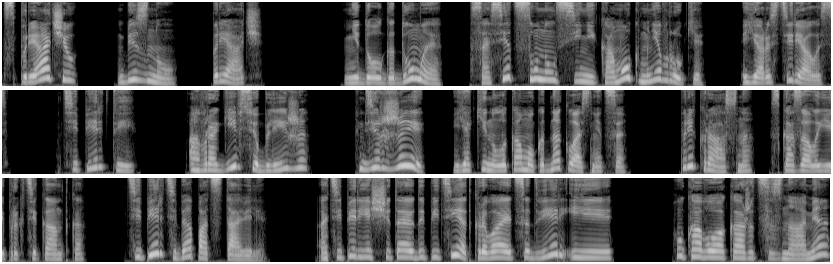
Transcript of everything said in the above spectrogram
спрячу!» «Без ну, прячь!» Недолго думая, сосед сунул синий комок мне в руки. Я растерялась. «Теперь ты. А враги все ближе. Держи!» Я кинула комок однокласснице. «Прекрасно», — сказала ей практикантка. «Теперь тебя подставили. А теперь я считаю до пяти, открывается дверь и... У кого окажется знамя?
